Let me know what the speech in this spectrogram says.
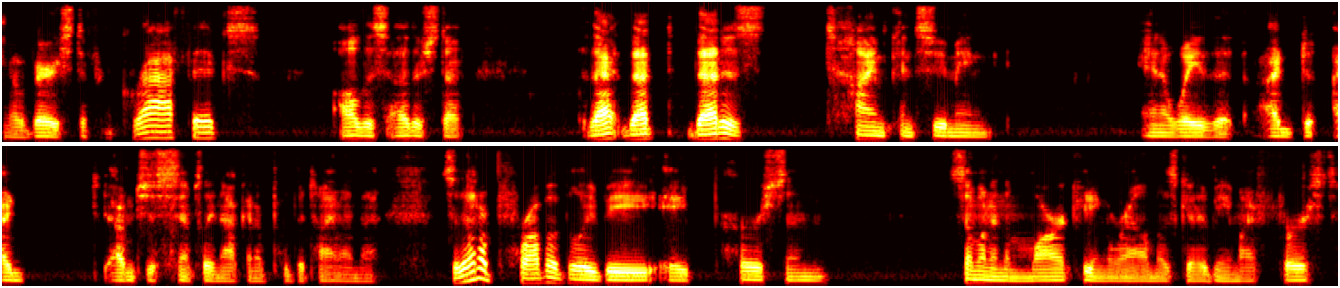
you know various different graphics, all this other stuff. That that that is time consuming in a way that I, I I'm just simply not going to put the time on that. So that'll probably be a person, someone in the marketing realm is going to be my first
